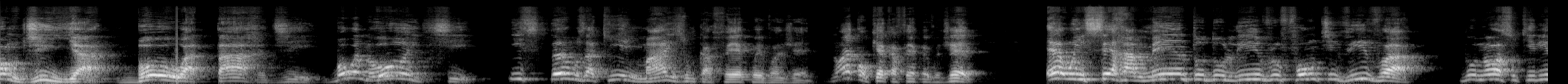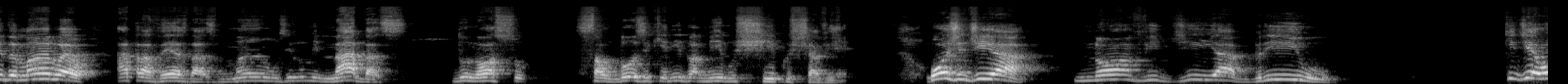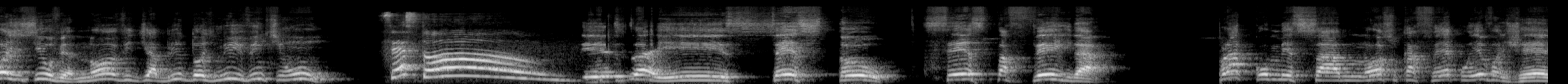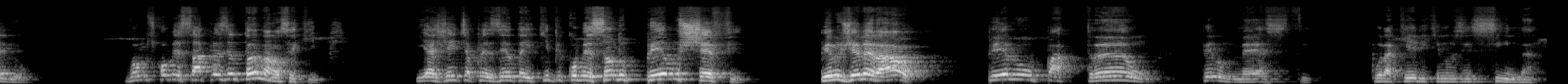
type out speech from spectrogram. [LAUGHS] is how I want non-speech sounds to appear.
Bom dia, boa tarde, boa noite. Estamos aqui em mais um Café com o Evangelho. Não é qualquer Café com o Evangelho, é o encerramento do livro Fonte Viva, do nosso querido Emmanuel, através das mãos iluminadas do nosso saudoso e querido amigo Chico Xavier. Hoje, dia 9 de abril que dia é hoje, Silvia? 9 de abril de 2021. Sextou! Isso aí, sextou, sexta-feira. Para começar o nosso café com o Evangelho, vamos começar apresentando a nossa equipe. E a gente apresenta a equipe começando pelo chefe, pelo general, pelo patrão, pelo mestre por aquele que nos ensina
